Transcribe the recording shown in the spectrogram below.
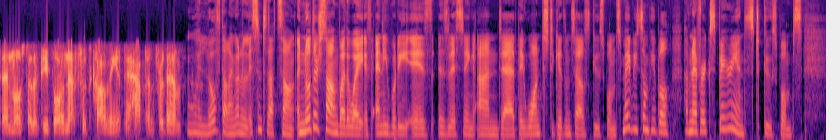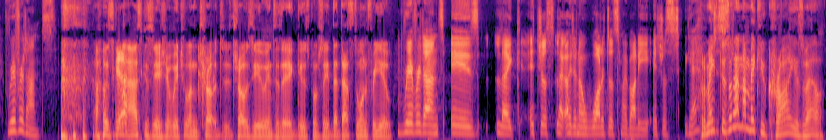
than most other people, and that's what's causing it to happen for them. Oh, I love that. I'm going to listen to that song. Another song, by the way, if anybody is is listening and uh, they want to give themselves goosebumps. Maybe some people have never experienced goosebumps. Riverdance. I was going to Yeah. ask you, Saoirse, which one tro- throws you into the goosebumps? That that's the one for you. Riverdance is like it just like I don't know what it does to my body. It just yeah. But it I make, just- does that not make you cry as well?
